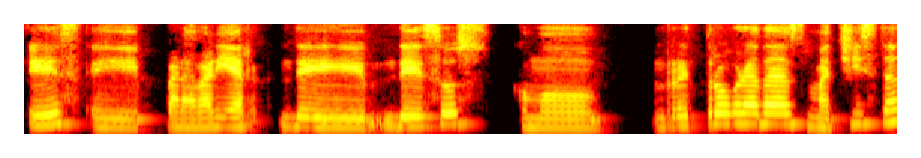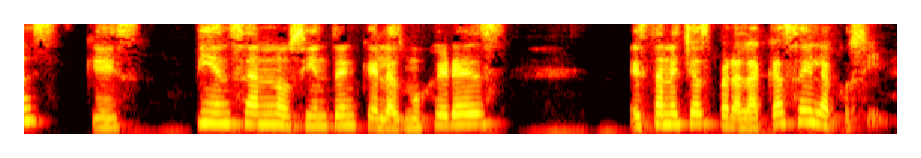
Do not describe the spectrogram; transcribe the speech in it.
es, eh, para variar, de, de, esos como retrógradas machistas que piensan o sienten que las mujeres están hechas para la casa y la cocina.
